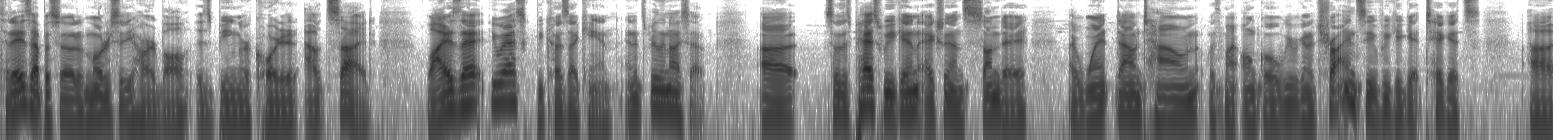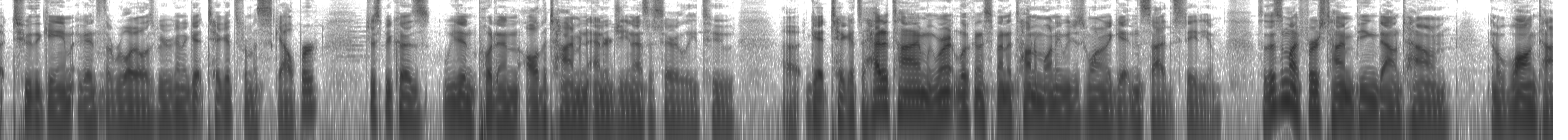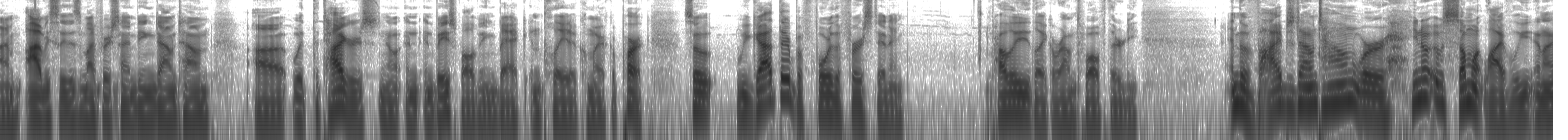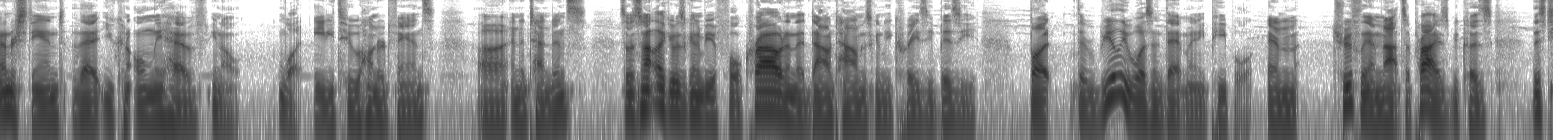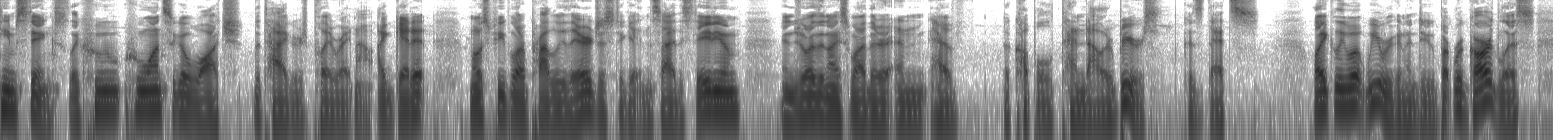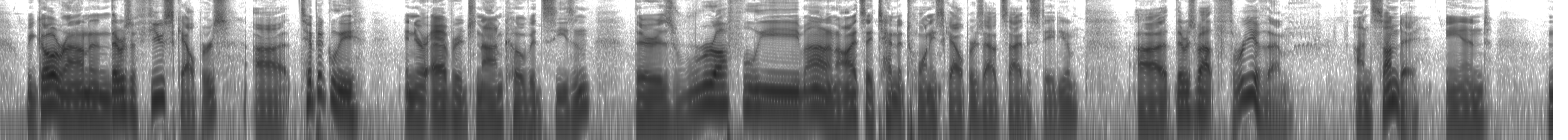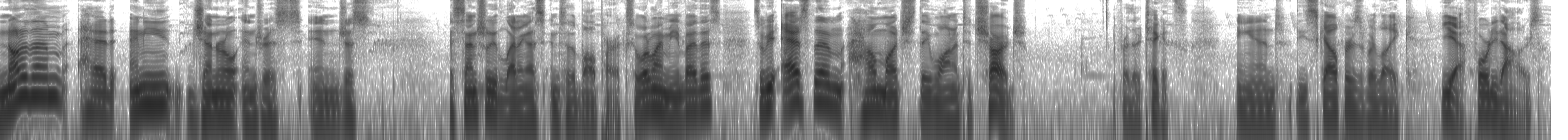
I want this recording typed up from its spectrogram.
Today's episode of Motor City Hardball is being recorded outside. Why is that, you ask? Because I can, and it's really nice out. Uh, so, this past weekend, actually on Sunday, I went downtown with my uncle. We were going to try and see if we could get tickets uh, to the game against the Royals. We were going to get tickets from a scalper just because we didn't put in all the time and energy necessarily to uh, get tickets ahead of time. We weren't looking to spend a ton of money. We just wanted to get inside the stadium. So this is my first time being downtown in a long time. Obviously, this is my first time being downtown uh, with the Tigers, you know, and, and baseball being back and played at Comerica Park. So we got there before the first inning, probably like around twelve thirty. And the vibes downtown were, you know, it was somewhat lively, and I understand that you can only have, you know, what, 8,200 fans uh, in attendance. So it's not like it was going to be a full crowd and that downtown was going to be crazy busy. But there really wasn't that many people. And truthfully, I'm not surprised because this team stinks. Like who who wants to go watch the Tigers play right now? I get it. Most people are probably there just to get inside the stadium, enjoy the nice weather and have a couple $10 beers because that's likely what we were going to do. But regardless, we go around and there was a few scalpers. Uh, typically in your average non-COVID season, there is roughly I don't know, I'd say 10 to 20 scalpers outside the stadium. Uh, there was about three of them on Sunday, and none of them had any general interest in just essentially letting us into the ballpark. So what do I mean by this? So we asked them how much they wanted to charge for their tickets, and these scalpers were like, "Yeah, forty dollars."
